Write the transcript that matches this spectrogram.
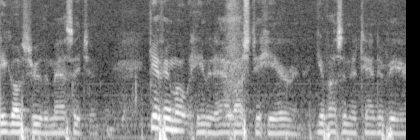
he goes through the message and give him what he would have us to hear and give us an attentive ear.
